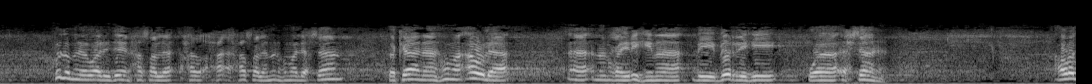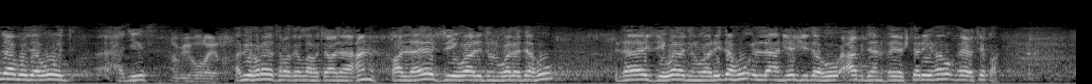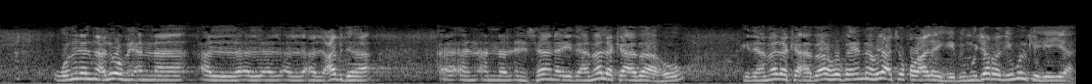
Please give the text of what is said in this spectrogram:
كل من الوالدين حصل حصل منهما الإحسان فكان هما أولى من غيرهما ببره وإحسانه. أورد أبو داود حديث أبي هريرة. أبي هريرة رضي الله تعالى عنه قال لا يجزي والد ولده لا يجزي ولد والده إلا أن يجده عبدا فيشتريه فيعتقه. ومن المعلوم أن العبد أن, الإنسان إذا ملك أباه إذا ملك أباه فإنه يعتق عليه بمجرد ملكه إياه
